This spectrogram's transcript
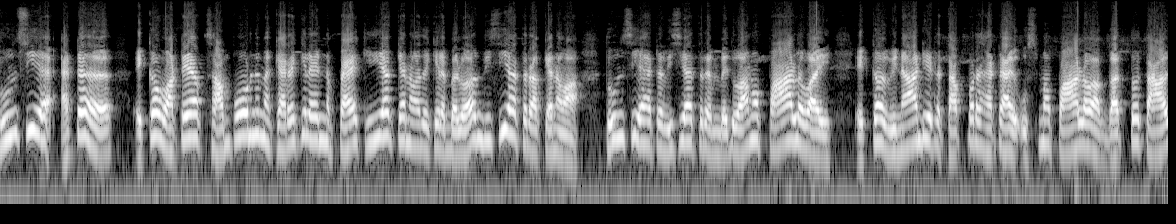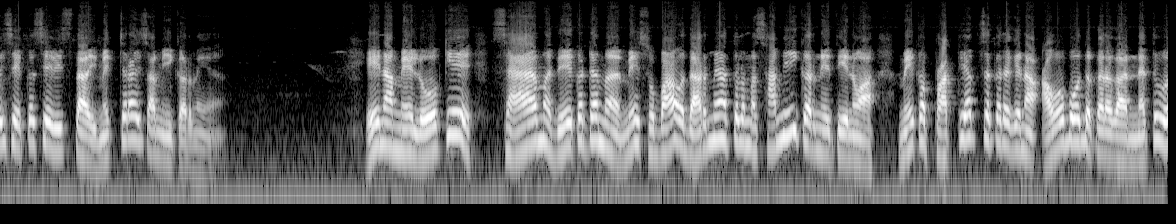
360 එක වටයක් සම්පූර්ණයෙන්ම කැරකිලා එන්න පැය කීයක් යනවද කියලා බැලුවම 24ක් යනවා 360 24න් බෙදුවාම 15යි එක විනාඩියට තප්පර 60යි උස්ම 15ක් ගත්තොත් ආයුෂ 120යි මෙච්චරයි සමීකරණය එහෙනම් මේ ලෝකේ සෑම දෙයකටම මේ ස්වභාව ධර්මය තුළම සමීකරණය තියෙනවා. මේක ප්‍රත්‍යක්ෂ කරගෙන අවබෝධ කරගන්න නැතුව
